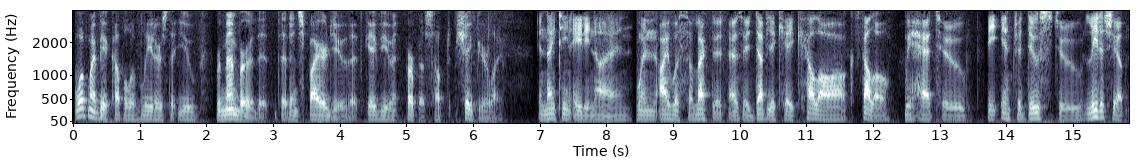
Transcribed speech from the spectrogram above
what might be a couple of leaders that you remember that, that inspired you, that gave you purpose, helped shape your life? in 1989, when I was selected as a W.K. Kellogg Fellow, we had to be introduced to leadership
